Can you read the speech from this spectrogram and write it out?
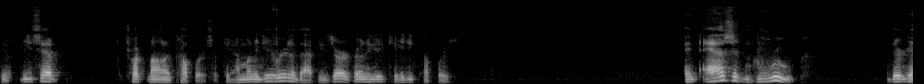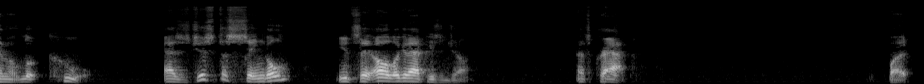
you know, these have truck mounted couplers. Okay, I'm going to get rid of that. These are going to get Kadee couplers. And as a group, they're going to look cool. As just a single, you'd say, oh, look at that piece of junk. That's crap. But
